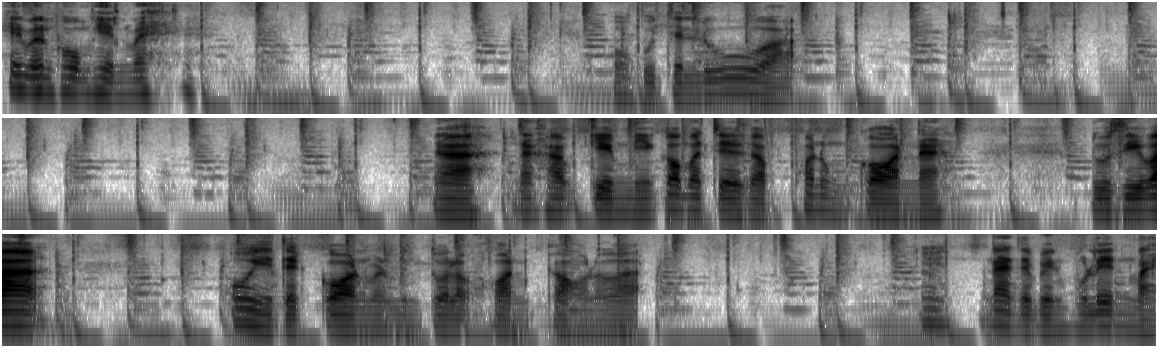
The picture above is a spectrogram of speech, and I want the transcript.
เห็นเหมือนผมเห็นไหมโอ้กูจะรั่วอะนะครับ เกมนี้ก็มาเจอกับพ่อหนุ่มกรนะ ดูซิว่า โอ้ยแต่กรมันเป็นตัวละครเก่าแล้วอะน่าจะเป็นผู้เล่นใหม่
